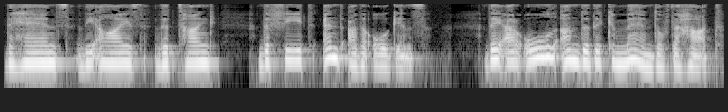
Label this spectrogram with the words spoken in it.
the hands, the eyes, the tongue, the feet, and other organs. They are all under the command of the heart.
